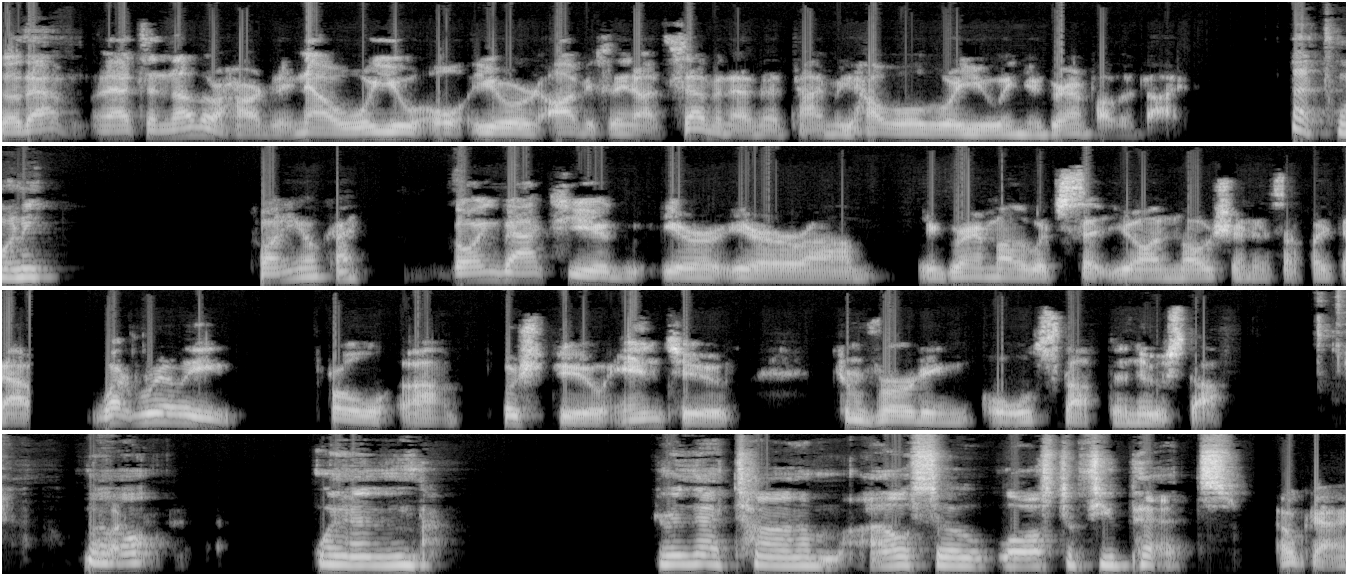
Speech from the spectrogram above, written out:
So that that's another hard thing. Now, were you you were obviously not seven at that time. How old were you when your grandfather died? About twenty. Twenty. Okay. Going back to your your your um, your grandmother, which set you on motion and stuff like that. What really pro, uh, pushed you into converting old stuff to new stuff? Well, what? when during that time, I also lost a few pets. Okay.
